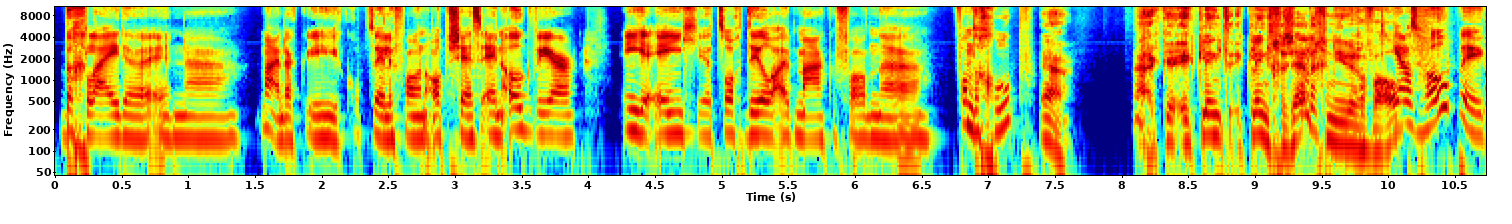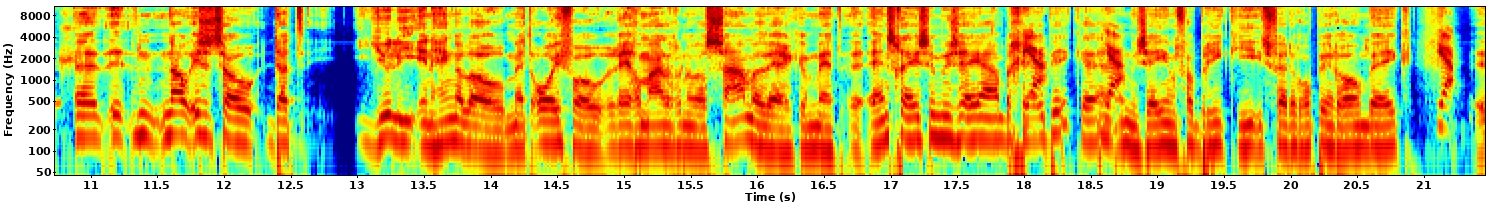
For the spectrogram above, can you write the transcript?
begeleiden. En nou, daar kun je je koptelefoon opzetten. En ook weer in je eentje toch deel uitmaken van, van de groep. Ja. Nou, het- klinkt, klinkt gezellig in ieder geval. Ja, dat hoop ik. Eh, eh, nou is het zo dat jullie in Hengelo met OIVO regelmatig nog wel samenwerken met uh, Enschede Musea, begreep Ja, ik. Hè? ja. Een museumfabriek hier iets verderop in Roombeek. Ja. Eh,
